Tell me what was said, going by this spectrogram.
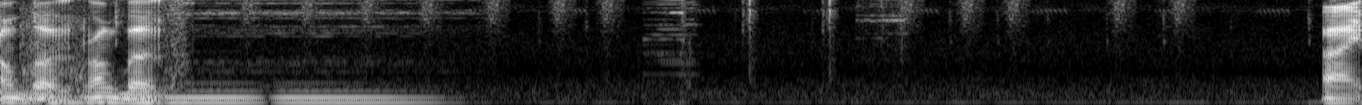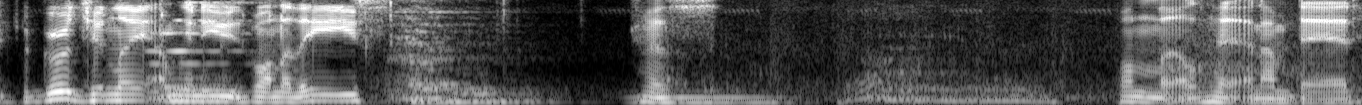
wrong button, wrong button. Alright, begrudgingly, I'm going to use one of these. Because one little hit and I'm dead.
